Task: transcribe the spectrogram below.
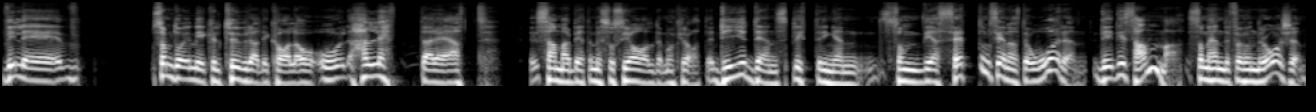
ville, eh, som då är mer kulturradikala och, och har lättare att samarbeta med socialdemokrater. Det är ju den splittringen som vi har sett de senaste åren. Det, det är samma som hände för hundra år sedan.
